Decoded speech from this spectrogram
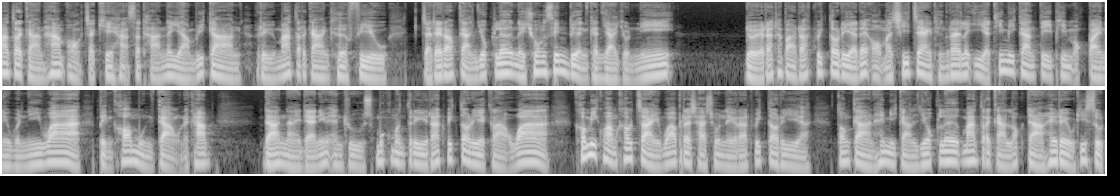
มาตรการห้ามออกจากเคหสถานในยามวิกาลหรือมาตรการเคอร์ฟิวจะได้รับการยกเลิกในช่วงสิ้นเดือนกันยายนนี้โดยรัฐบาลรัฐวิกตอเรียได้ออกมาชี้แจงถึงรายละเอียดที่มีการตีพิมพ์ออกไปในวันนี้ว่าเป็นข้อมูลเก่านะครับ ด้านนายแดเนียลแอนดรูสมุขมนตรีรัฐวิกตอเรียกล่าวว่า เขามีความเข้าใจว่าประชาชนในรัฐวิกตอเรีย ต้องการให้มีการยกเลิกมาตรการล็อกดาวน์ให้เร็วที่สุด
